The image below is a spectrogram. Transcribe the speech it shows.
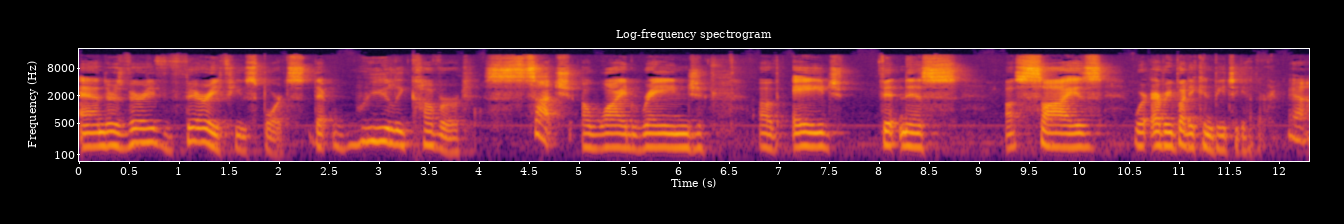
And there's very, very few sports that really cover such a wide range of age, fitness, uh, size, where everybody can be together, Yeah,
